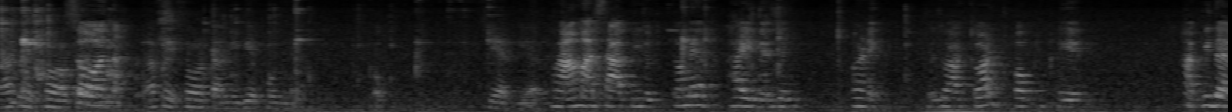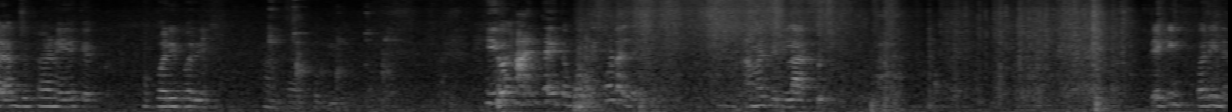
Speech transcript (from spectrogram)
આપણે સો હતા. આપણે સો હટાની બે ફોડી ને હા, આમાં સાપ પીજો તમે ખાઈને જે ભણે જો આ ત્રણ કપ એ હા પીધા રાખજો ભણે એક એક ભરી ભરી. આમ હીરો હાન થાય તો પોતે ખોટા જાય આમાંથી ગ્લાસ પેકિંગ કરીને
